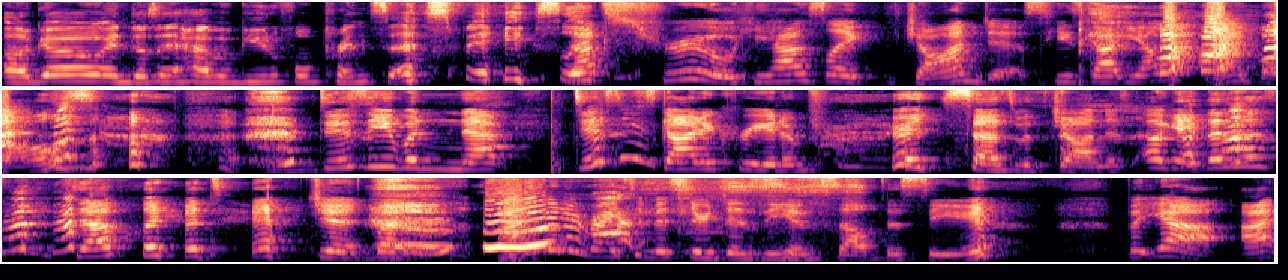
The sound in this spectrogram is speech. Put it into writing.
uggo and doesn't have a beautiful princess face. Like That's true. He has like jaundice. He's got yellow eyeballs. Disney would never. Disney's got to create a princess with jaundice. Okay, this is definitely a tangent, but I'm gonna write to Mr. Disney himself to see. But yeah, I,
